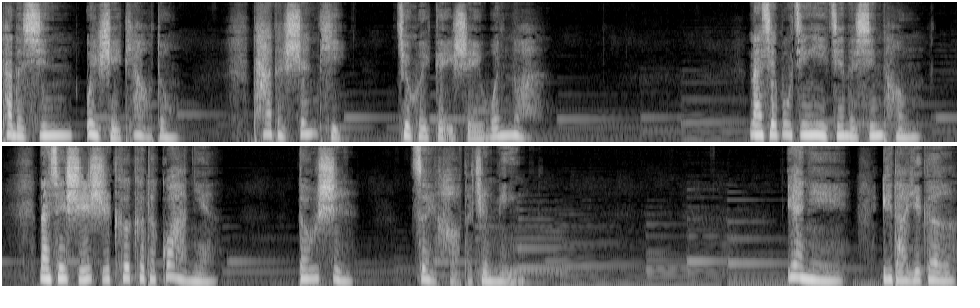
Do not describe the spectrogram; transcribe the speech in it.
他的心为谁跳动，他的身体就会给谁温暖。那些不经意间的心疼，那些时时刻刻的挂念，都是最好的证明。愿你遇到一个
